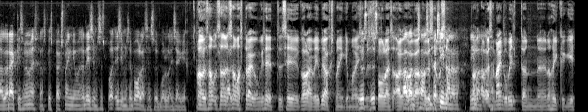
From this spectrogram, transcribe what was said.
aga rääkisime meeskonnast, kes peaks mängima seal esimeses, esimese poole sees võib-olla isegi. aga samas, samas praegu ongi see, et see Kalev ei peaks mängima esimeses just, just. pooles, aga, aga, aga, aga, see, viimane, viimane aga see mängupilt on noh, ikkagi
